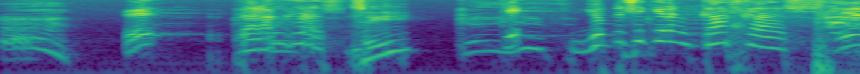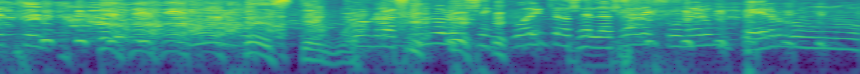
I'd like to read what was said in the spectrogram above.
¿Eh? ¿Naranjas? ¿Sí? ¿Qué? Yo pensé que eran cajas. Este güey. Con razón no las encuentras, se las ha de comer un perro. ¿no?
